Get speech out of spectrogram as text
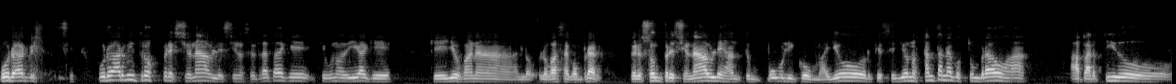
árbitro, puros árbitros presionables, si no se trata de que, que uno diga que, que, ellos van a, lo, lo, vas a comprar, pero son presionables ante un público mayor, qué sé yo, no están tan acostumbrados a, a partidos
